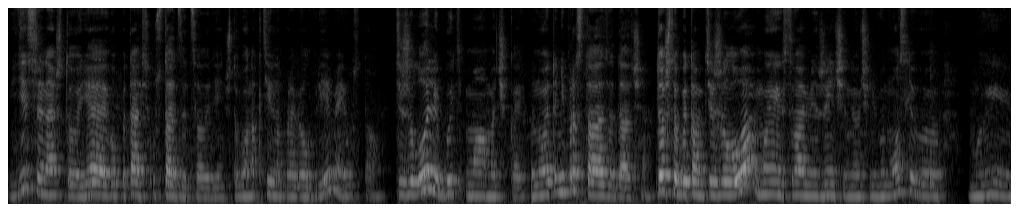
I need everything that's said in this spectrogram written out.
Единственное, что я его пытаюсь устать за целый день, чтобы он активно провел время и устал. Тяжело ли быть мамочкой? Ну, это непростая задача. То, чтобы там тяжело, мы с вами, женщины, очень выносливые, мы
